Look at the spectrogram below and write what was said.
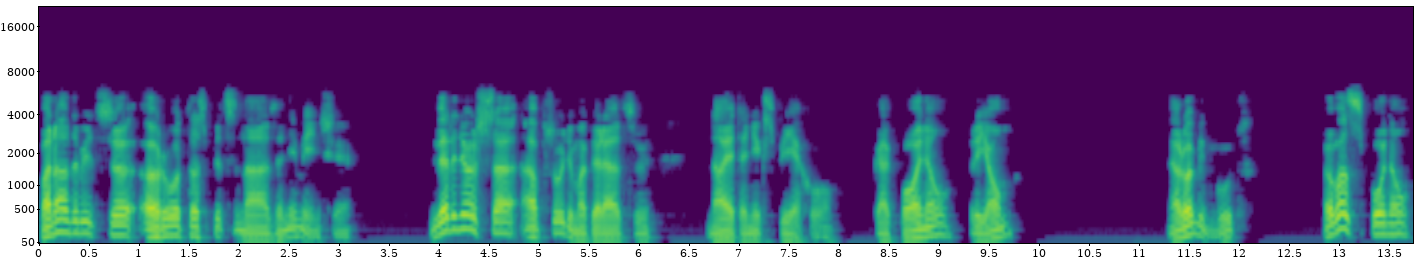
понадобится рота спецназа, не меньше. Вернешься, обсудим операцию, но это не к спеху. Как понял, прием. Робин Гуд. Вас понял.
